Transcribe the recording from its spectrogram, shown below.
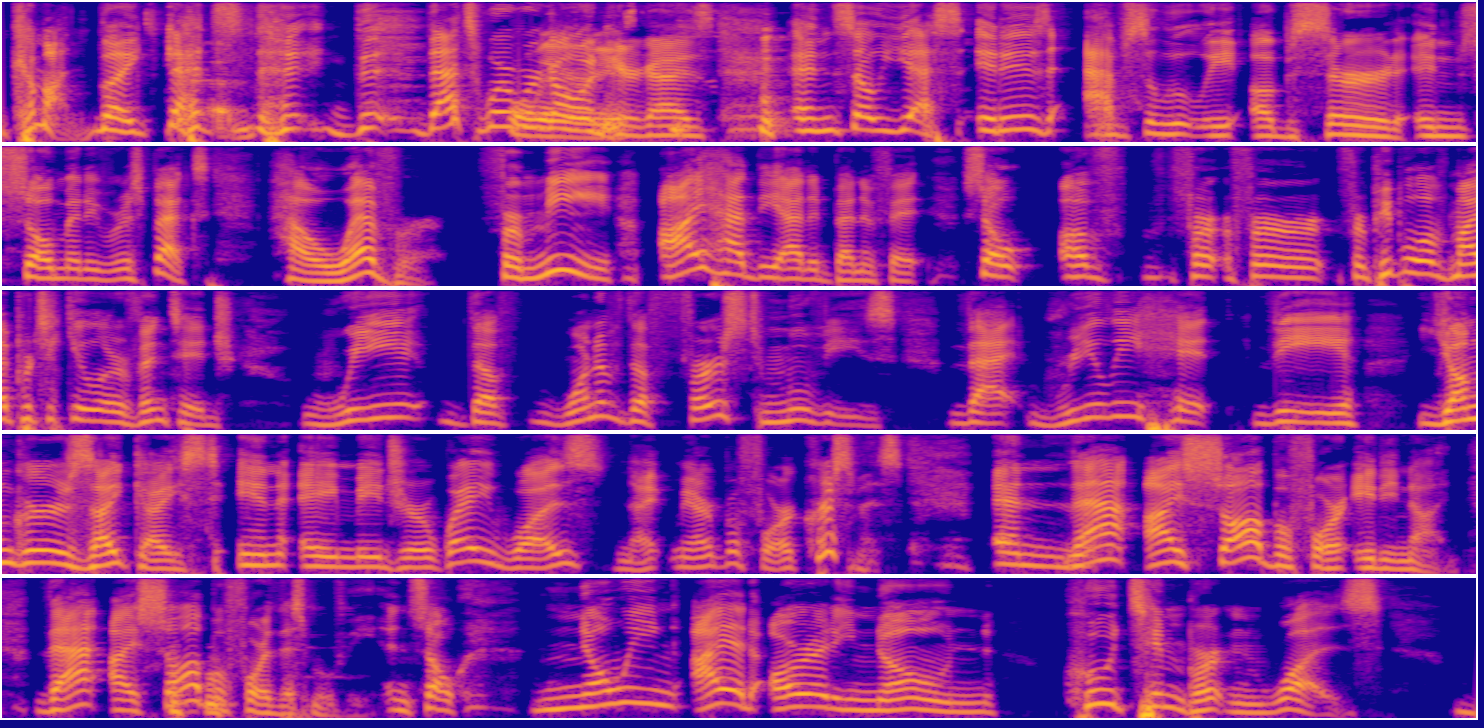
come on, like that's that's where we're going here, guys. and so, yes, it is absolutely absurd in so many respects. However, for me, I had the added benefit. So, of for for for people of my particular vintage, we the one of the first movies that really hit the younger zeitgeist in a major way was Nightmare Before Christmas. And that I saw before 89. That I saw before this movie. And so knowing I had already known who Tim Burton was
